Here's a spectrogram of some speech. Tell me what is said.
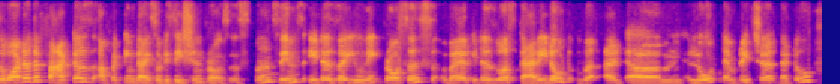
So what are the factors affecting diazotization process? Uh, since it is a unique process where it is was carried out at um, low temperature that too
